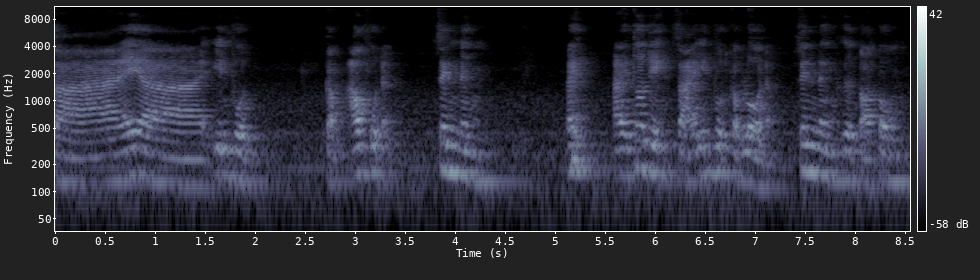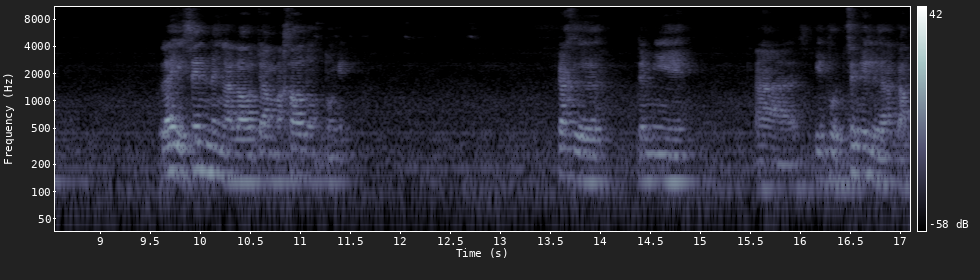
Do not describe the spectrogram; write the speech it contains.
สายอินพุตกับเอาพุตอะเส้นหนึ่งเอ้ยอะไรโทษทีสายอินพุตกับโหลดอะเส้นหนึ่งคือต่อตรง และอีกเส้นหนึ่งอะเราจะมาเข้าตรงตรงนี้ ก็คือจะมีอินพุตเส้นที่เหลือกับ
